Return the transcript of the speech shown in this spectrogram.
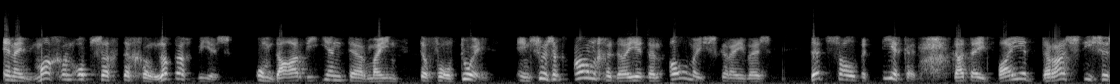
en hy mag in opsigte gelukkig wees om daardie een termyn te voltooi. En soos ek aangedui het in al my skrywes, dit sal beteken dat hy baie drastiese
